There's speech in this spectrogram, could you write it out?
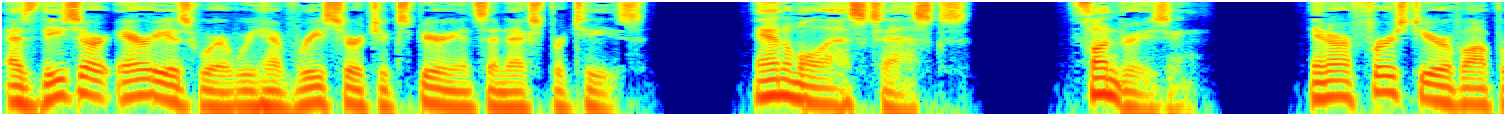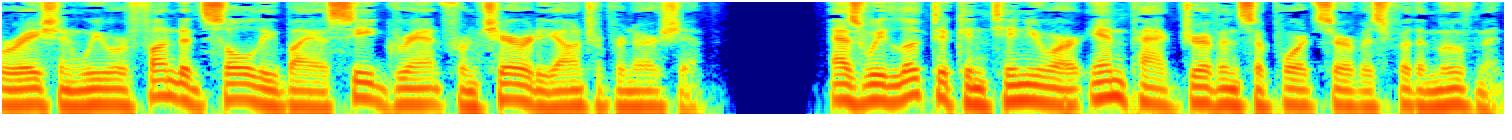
as these are areas where we have research experience and expertise. Animal Asks asks Fundraising. In our first year of operation, we were funded solely by a seed grant from Charity Entrepreneurship. As we look to continue our impact driven support service for the movement,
